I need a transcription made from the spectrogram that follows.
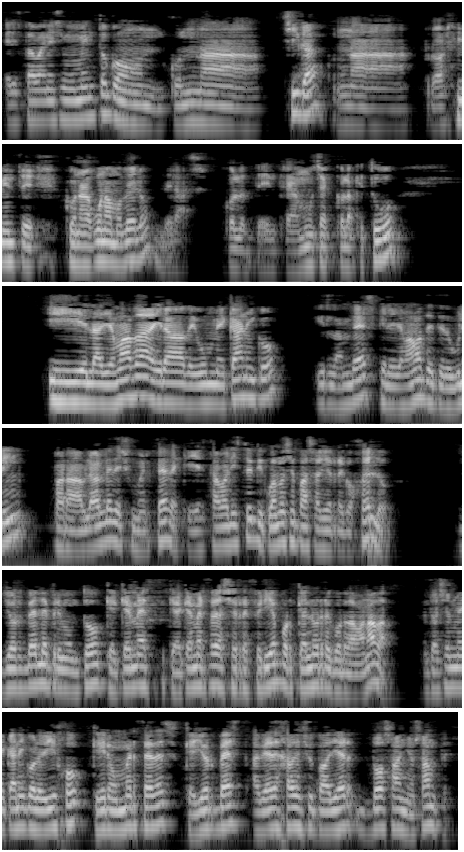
Él estaba en ese momento con, con una chica, con una, probablemente con alguna modelo de las entre las muchas con las que estuvo. Y la llamada era de un mecánico irlandés que le llamaba desde Dublín para hablarle de su Mercedes, que ya estaba listo y que cuándo se pasaría a recogerlo. George Bell le preguntó que, qué, que a qué Mercedes se refería porque él no recordaba nada. Entonces el mecánico le dijo que era un Mercedes que George Best había dejado en su taller dos años antes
